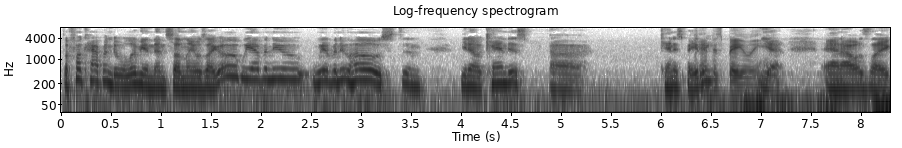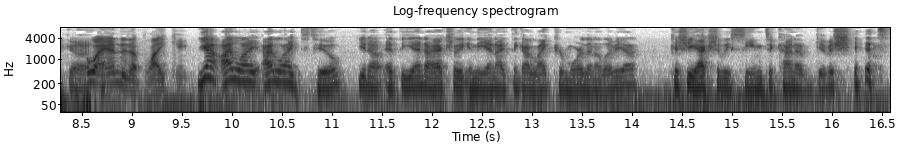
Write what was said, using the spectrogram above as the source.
the fuck happened to Olivia, and then suddenly it was like oh we have a new we have a new host, and you know Candace uh Candace Bailey. Candace Bailey. Yeah, and I was like, uh, Who I ended up liking. yeah, I like I liked too. You know, at the end, I actually in the end I think I liked her more than Olivia because she actually seemed to kind of give a shit.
